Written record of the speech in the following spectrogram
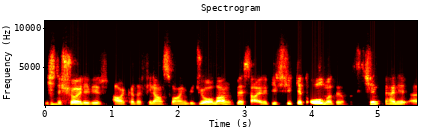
işte şöyle bir arkada finansman gücü olan vesaire bir şirket olmadığımız için hani e,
